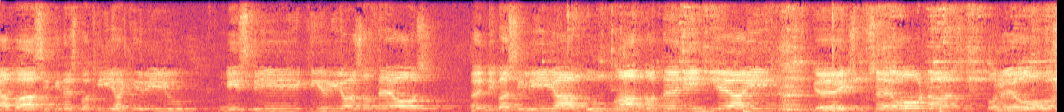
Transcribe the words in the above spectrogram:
να πάση τη δεσποτεία Κυρίου, νηστεί Κύριος ο Θεός, εν τη βασιλεία αυτού πάντοτε νύχια και εις τους αιώνας των αιώνων.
